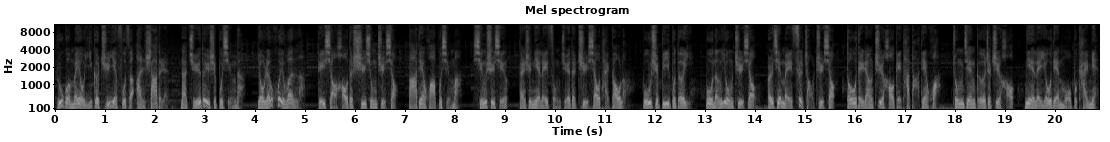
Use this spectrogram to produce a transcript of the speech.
如果没有一个职业负责暗杀的人，那绝对是不行的。有人会问了，给小豪的师兄智霄打电话不行吗？行是行，但是聂磊总觉得智霄太高冷，不是逼不得已不能用智霄，而且每次找智霄都得让志豪给他打电话。中间隔着志豪，聂磊有点抹不开面。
